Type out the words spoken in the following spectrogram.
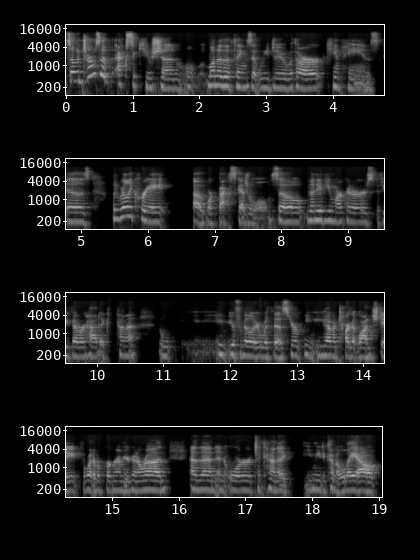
so in terms of execution, one of the things that we do with our campaigns is we really create a work back schedule. So many of you marketers, if you've ever had to kind of you're familiar with this you're you have a target launch date for whatever program you're going to run and then in order to kind of you need to kind of lay out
